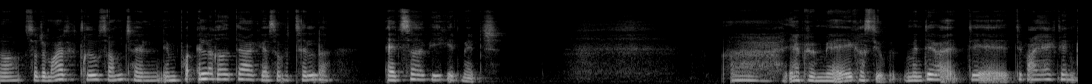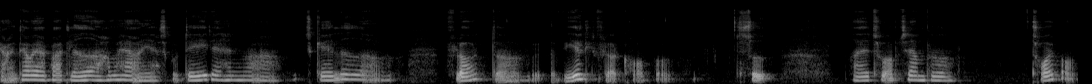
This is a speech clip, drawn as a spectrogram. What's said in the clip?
Nå, så det er mig, der skal drive samtalen. Jamen på allerede der kan jeg så fortælle dig, at så er vi ikke et match. Øh, jeg blev mere aggressiv, men det var, det, det var jeg ikke dengang. Der var jeg bare glad, og ham her, og jeg skulle date, han var skaldet og flot, og virkelig flot krop, og sød. Og jeg tog op til ham på Trøjborg,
